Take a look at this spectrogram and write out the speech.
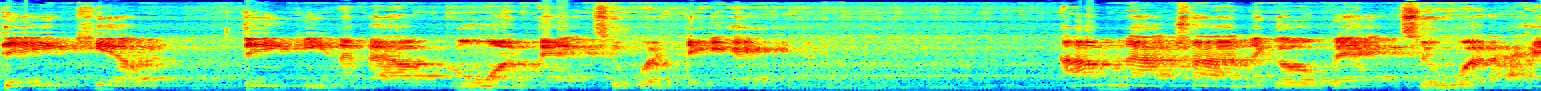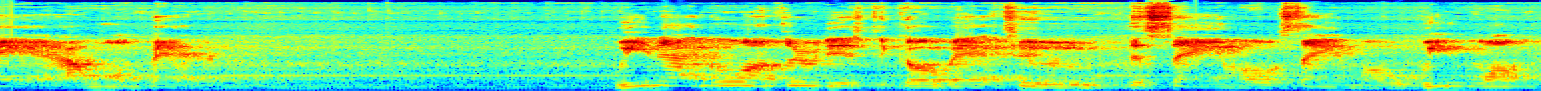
they kept thinking about going back to what they had. I'm not trying to go back to what I had. I want better. We're not going through this to go back to the same old, same old. We want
